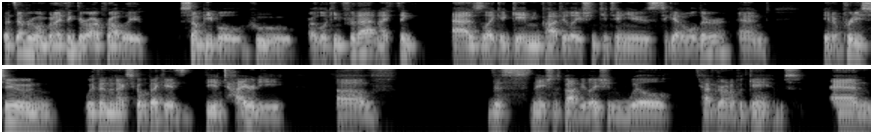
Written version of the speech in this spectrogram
that's everyone, but I think there are probably some people who are looking for that. And I think as like a gaming population continues to get older and you know, pretty soon within the next couple of decades, the entirety of this nation's population will have grown up with games. And,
